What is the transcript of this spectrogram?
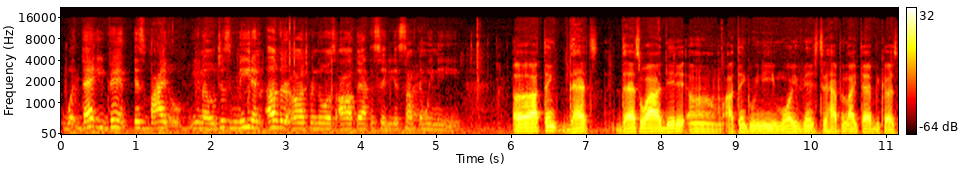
what that event is vital. You know, just meeting other entrepreneurs all throughout the city is something we need. Uh, I think that's that's why I did it. Um, I think we need more events to happen like that because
